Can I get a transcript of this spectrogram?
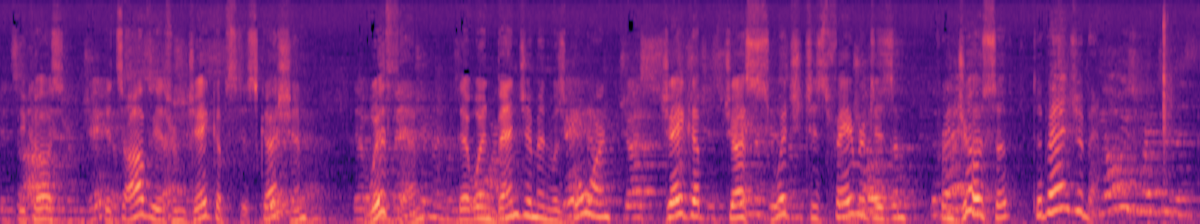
it's because obvious it's obvious from Jacob's discussion with them that when Benjamin was born, Jacob just switched his favoritism from Joseph to Benjamin. He always went to this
